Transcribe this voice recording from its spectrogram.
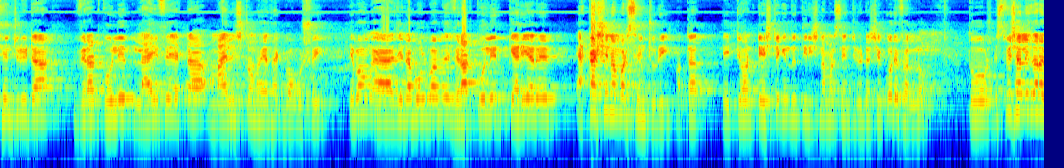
সেঞ্চুরিটা বিরাট কোহলির লাইফে একটা মাইলস্টোন হয়ে থাকবে অবশ্যই। এবং যেটা বলব আমি বিরাট কোহলির ক্যারিয়ারের একাশি নাম্বার সেঞ্চুরি অর্থাৎ এইটি ওয়ান টেস্টে কিন্তু তিরিশ নাম্বার সেঞ্চুরিটা সে করে ফেলল। তো স্পেশালি যারা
